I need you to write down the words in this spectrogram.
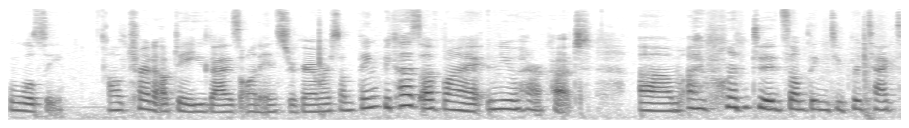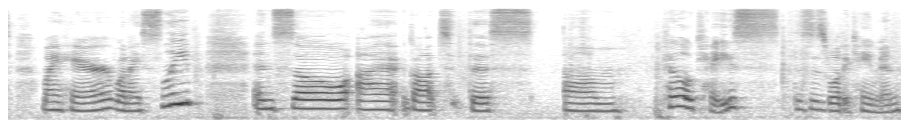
we'll see. I'll try to update you guys on Instagram or something. Because of my new haircut, um, I wanted something to protect my hair when I sleep. And so I got this um, pillowcase. This is what it came in.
